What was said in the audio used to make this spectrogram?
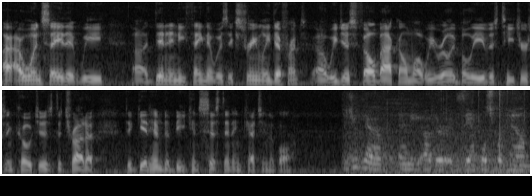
I, I wouldn't say that we. Uh, did anything that was extremely different. Uh, we just fell back on what we really believe as teachers and coaches to try to, to get him to be consistent in catching the ball. Did you have any other examples for him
